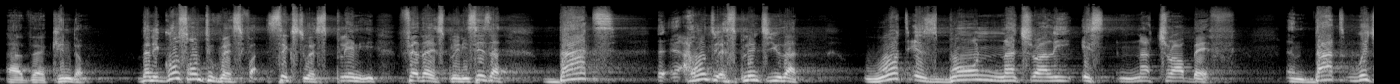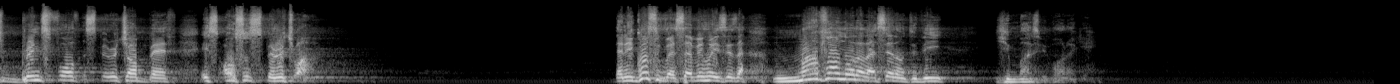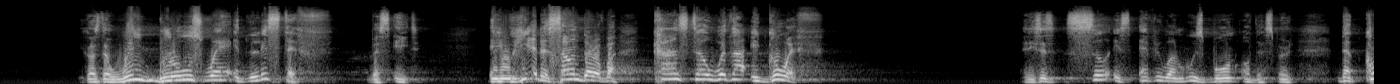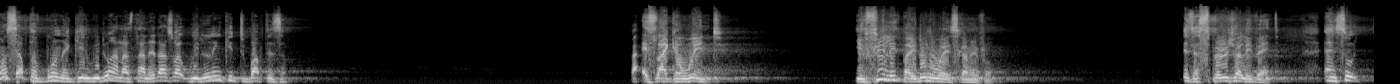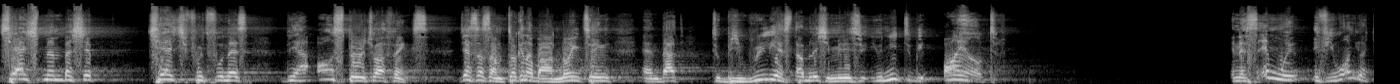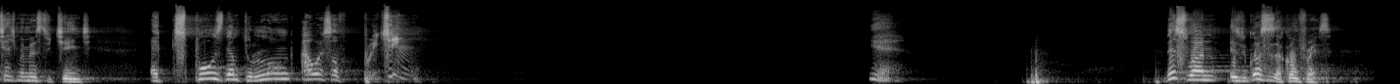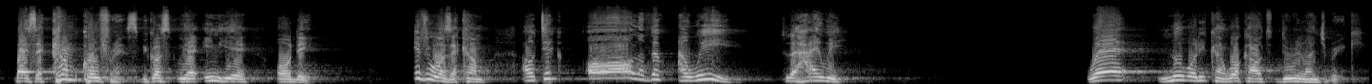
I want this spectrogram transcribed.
uh, the kingdom. Then he goes on to verse 6 to explain, he further explain. He says that, that, uh, I want to explain to you that what is born naturally is natural birth. And that which brings forth spiritual birth is also spiritual. Then he goes to verse 7 where he says Marvel not that I said unto thee, you must be born again. Because the wind blows where it listeth. Verse 8. And you hear the sound thereof, but canst tell whither it goeth. And he says, So is everyone who is born of the Spirit. The concept of born again, we don't understand it. That's why we link it to baptism. But it's like a wind. You feel it, but you don't know where it's coming from. It's a spiritual event. And so, church membership, church fruitfulness, they are all spiritual things. Just as I'm talking about anointing and that to be really established in ministry, you need to be oiled. In the same way, if you want your church members to change, expose them to long hours of preaching. Yeah. This one is because it's a conference, but it's a camp conference because we are in here all day. If it was a camp, I'll take all of them away to the highway where nobody can walk out during lunch break.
